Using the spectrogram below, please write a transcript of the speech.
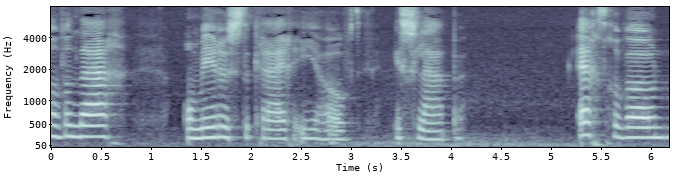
van vandaag om meer rust te krijgen in je hoofd is slapen. Echt gewoon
